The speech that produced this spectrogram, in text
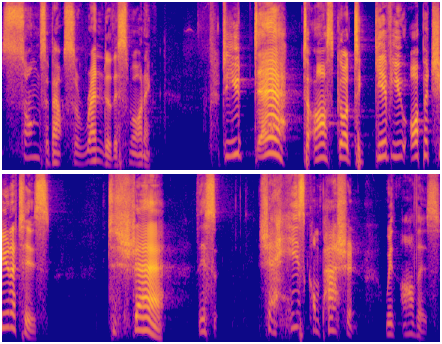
songs about surrender this morning. Do you dare to ask God to give you opportunities to share this, share His compassion with others?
